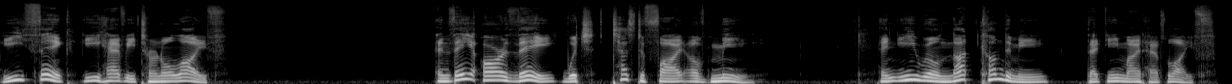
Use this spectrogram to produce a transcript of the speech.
ye think ye have eternal life. And they are they which testify of me and ye will not come to me that ye might have life.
